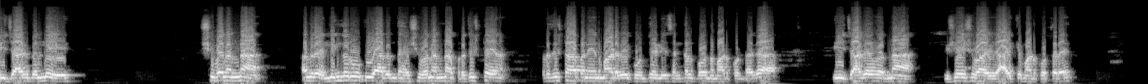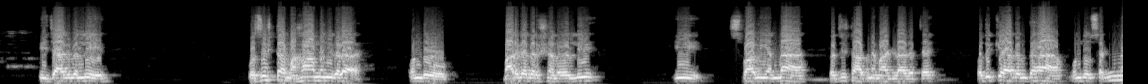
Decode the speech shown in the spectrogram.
ಈ ಜಾಗದಲ್ಲಿ ಶಿವನನ್ನ, ಅಂದ್ರೆ ಲಿಂಗರೂಪಿಯಾದಂತಹ ಶಿವನನ್ನ ಪ್ರತಿಷ್ಠೆ ಪ್ರತಿಷ್ಠಾಪನೆಯನ್ನು ಮಾಡಬೇಕು ಅಂತ ಹೇಳಿ ಸಂಕಲ್ಪವನ್ನು ಮಾಡಿಕೊಂಡಾಗ ಈ ಜಾಗವನ್ನ ವಿಶೇಷವಾಗಿ ಆಯ್ಕೆ ಮಾಡ್ಕೋತಾರೆ. ಈ ಜಾಗದಲ್ಲಿ ವಸಿಷ್ಠ ಮಹಾಮುನಿಗಳ ಒಂದು ಮಾರ್ಗದರ್ಶನದಲ್ಲಿ ಈ ಸ್ವಾಮಿಯನ್ನ ಪ್ರತಿಷ್ಠಾಪನೆ ಮಾಡಲಾಗತ್ತೆ. ಅದಕ್ಕೆ ಆದಂತಹ ಒಂದು ಸಣ್ಣ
